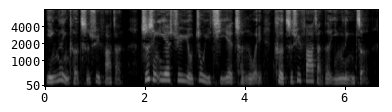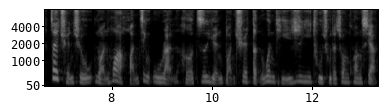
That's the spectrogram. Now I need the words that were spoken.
引领可持续发展，执行 ESG 有助于企业成为可持续发展的引领者。在全球暖化、环境污染和资源短缺等问题日益突出的状况下，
